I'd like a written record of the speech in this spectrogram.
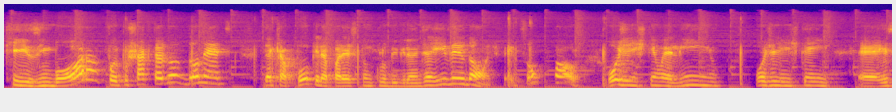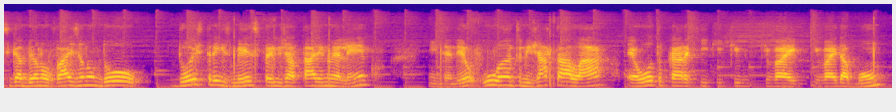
quis ir embora, foi pro Shakhtar Donetsk. Daqui a pouco ele aparece num clube grande aí, veio da onde? Veio de São Paulo. Hoje a gente tem o Elinho, Hoje a gente tem é, esse Gabriel Novaes, eu não dou dois, três meses para ele já estar tá ali no elenco, entendeu? O Anthony já tá lá, é outro cara que, que, que, vai, que vai dar bom.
